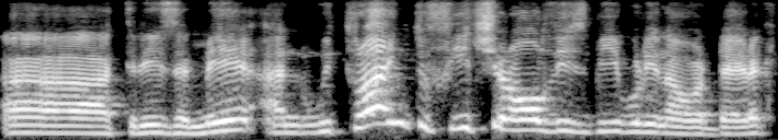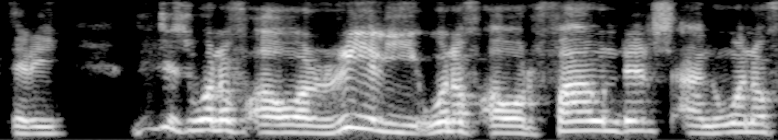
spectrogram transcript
uh, Theresa May. And we're trying to feature all these people in our directory. This is one of our really, one of our founders and one of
